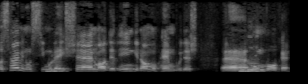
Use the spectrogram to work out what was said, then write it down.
واسه همین اون simulation modeling اینا مهم بودش اون موقع.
